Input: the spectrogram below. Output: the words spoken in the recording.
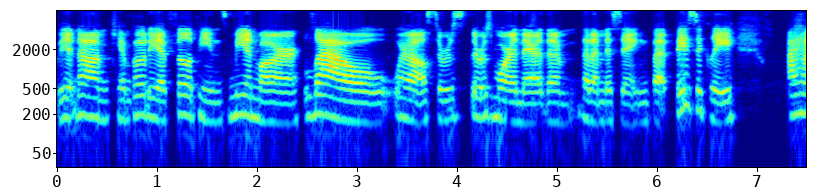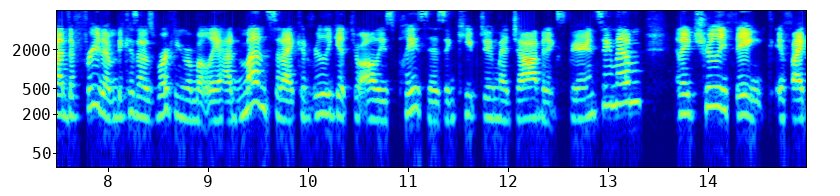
Vietnam, Cambodia, Philippines, Myanmar, Laos. Where else? There was there was more in there that I'm that I'm missing. But basically, I had the freedom because I was working remotely. I had months that I could really get through all these places and keep doing my job and experiencing them. And I truly think if I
